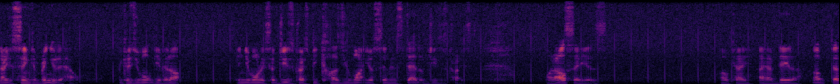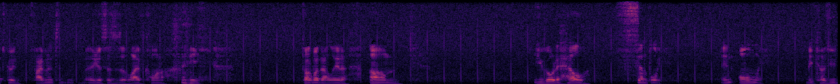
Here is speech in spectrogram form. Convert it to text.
Now, your sin can bring you to hell because you won't give it up and you won't accept Jesus Christ because you want your sin instead of Jesus Christ. What I'll say is, okay, I have data. Oh, that's good. Five minutes. I guess this is a live corner. Talk about that later. Um, you go to hell simply and only because you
